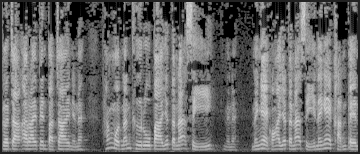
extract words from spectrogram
เกิดจากอะไรเป็นปัจจัยเนี่ยนะทั้งหมดนั้นคือรูปายตนะสีเนี่ยนะ ในแง่ของอายตนะสีในแง่ขันเป็น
